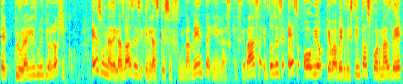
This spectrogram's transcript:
el pluralismo ideológico. Es una de las bases en las que se fundamenta y en las que se basa. Entonces es obvio que va a haber distintas formas de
